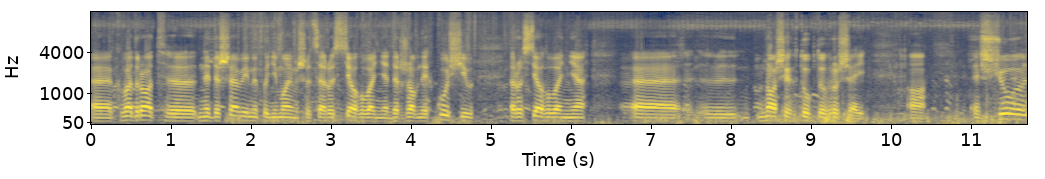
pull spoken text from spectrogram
Е, Квадрат е, не дешевий, ми розуміємо, що це розтягування державних коштів, розтягування е, наших, тобто грошей. Що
